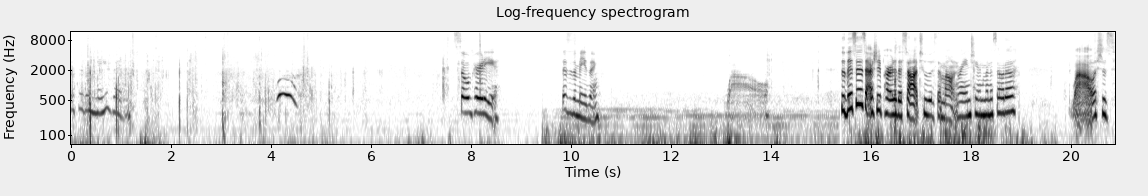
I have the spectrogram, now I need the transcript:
This is amazing. Woo. So pretty. This is amazing. Wow. So this is actually part of the Sawtooth Mountain Range here in Minnesota. Wow, it's just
